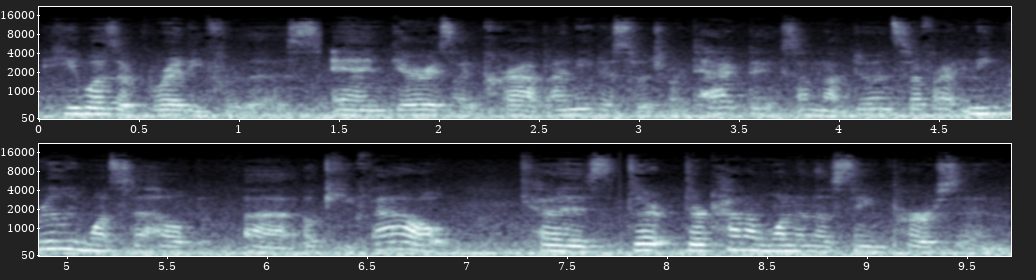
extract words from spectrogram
he wasn't ready for this. And Gary's like, crap, I need to switch my tactics, I'm not doing stuff right. And he really wants to help uh, O'Keefe out because they're, they're kind of one and the same person.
